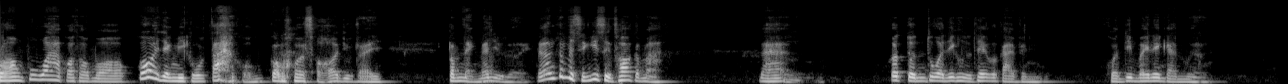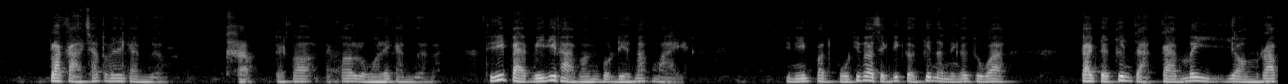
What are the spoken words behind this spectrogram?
รองผู้ว่ากทมก็ยังมีโควต้าของกปปสอยู่ในตำแหน่งนั้นอยู่เลยนั่นก็เป็นสิ่งที่สืบทอดกันมา นะฮะอืมก็จนทุกวันนี้คุณสุเทพก็กลายเป็นคนที่ไม่เล่นการเมือง ประกาศชัดว่าไม่เล่นการเมือง ครับ แต่ก็แต่ก็ลงมาเล่นการเมืองอะทีนี้แปดปีที่ผ่านมามีบทเรียนมากมาย ทีนี้ผมคิดว่าสิ่งที่เกิดขึ้นอันหนึ่งก็คือว่า การเกิดขึ้นจากการไม่ยอมรับ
